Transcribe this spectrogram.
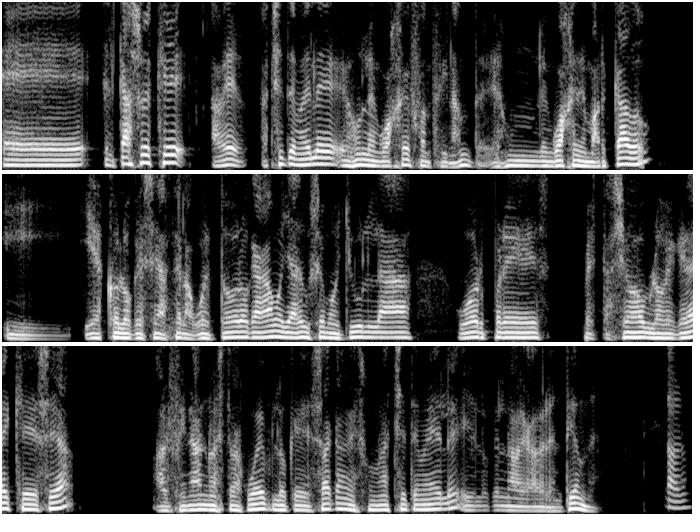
Eh, el caso es que, a ver, HTML es un lenguaje fascinante, es un lenguaje de marcado y, y, es con lo que se hace la web. Todo lo que hagamos, ya usemos Joomla, WordPress, PrestaShop, lo que queráis que sea, al final nuestras webs lo que sacan es un HTML y es lo que el navegador entiende. Claro.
